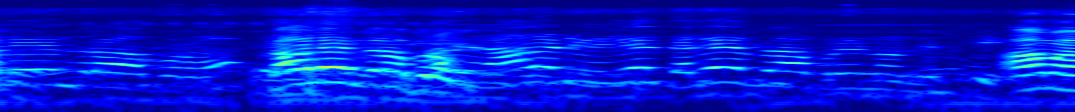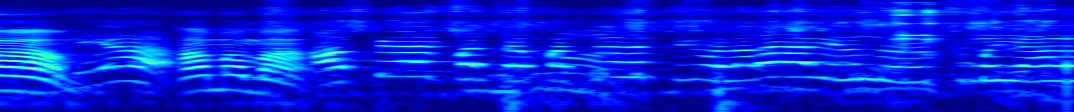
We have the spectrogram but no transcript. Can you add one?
தலேந்திராபுரம் காலேந்திராபுரம் நாளடியிலே தலேந்திராபுரின்னு வந்துச்சு ஆமாம். இல்லையா? ஆமாமா அப்பேற்பட்ட பட்டணத்தில் வளராக இருந்து இருக்கும்படியான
